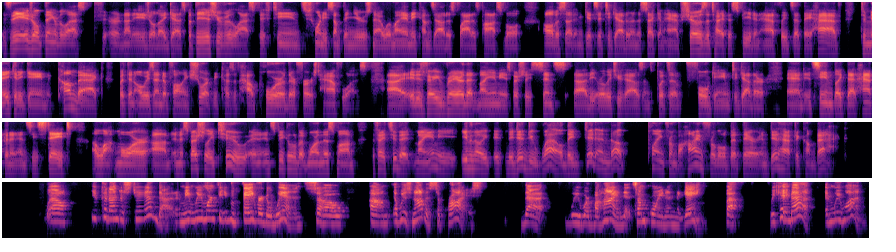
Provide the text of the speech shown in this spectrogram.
It's the age old thing of the last or not age old, I guess, but the issue for the last 15, 20 something years now, where Miami comes out as flat as possible, all of a sudden gets it together in the second half, shows the type of speed and athletes that they have to make it a game comeback, but then always end up falling short because of how poor their first half was. Uh, it is very rare that Miami, especially since uh, the early 2000s, puts a full game together. And it seemed like that happened in NC State a lot more. Um, and especially too, and, and, speak a little bit more on this, mom, the fact too that Miami, even though it, they did do well, they did end up playing from behind for a little bit there and did have to come back. Well, you could understand that. I mean, we weren't even favored to win. So um, it was not a surprise that we were behind at some point in the game, but we came back and we won.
